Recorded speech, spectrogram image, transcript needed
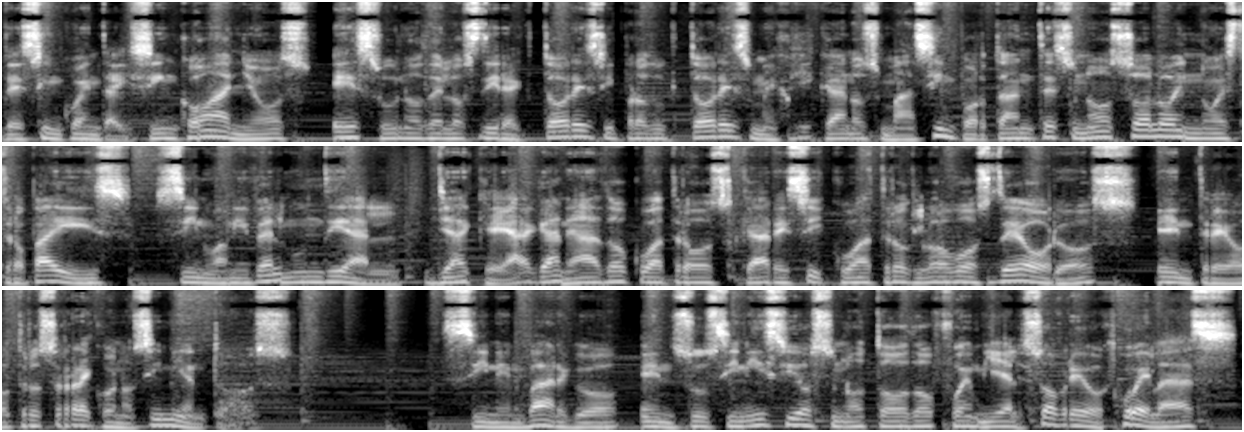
de 55 años, es uno de los directores y productores mexicanos más importantes no solo en nuestro país, sino a nivel mundial, ya que ha ganado cuatro Oscars y cuatro Globos de Oros, entre otros reconocimientos. Sin embargo, en sus inicios no todo fue miel sobre hojuelas,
